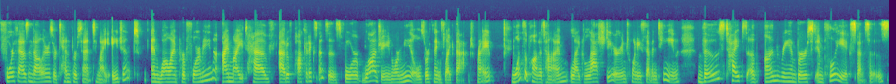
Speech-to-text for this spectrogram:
$4,000 or 10% to my agent. And while I'm performing, I might have out of pocket expenses for lodging or meals or things like that, right? Once upon a time, like last year in 2017, those types of unreimbursed employee expenses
